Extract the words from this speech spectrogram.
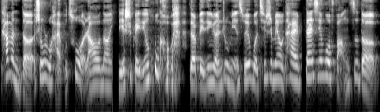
他们的收入还不错，然后呢，也是北京户口吧，对北京原住民，所以我其实没有太担心过房子的。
